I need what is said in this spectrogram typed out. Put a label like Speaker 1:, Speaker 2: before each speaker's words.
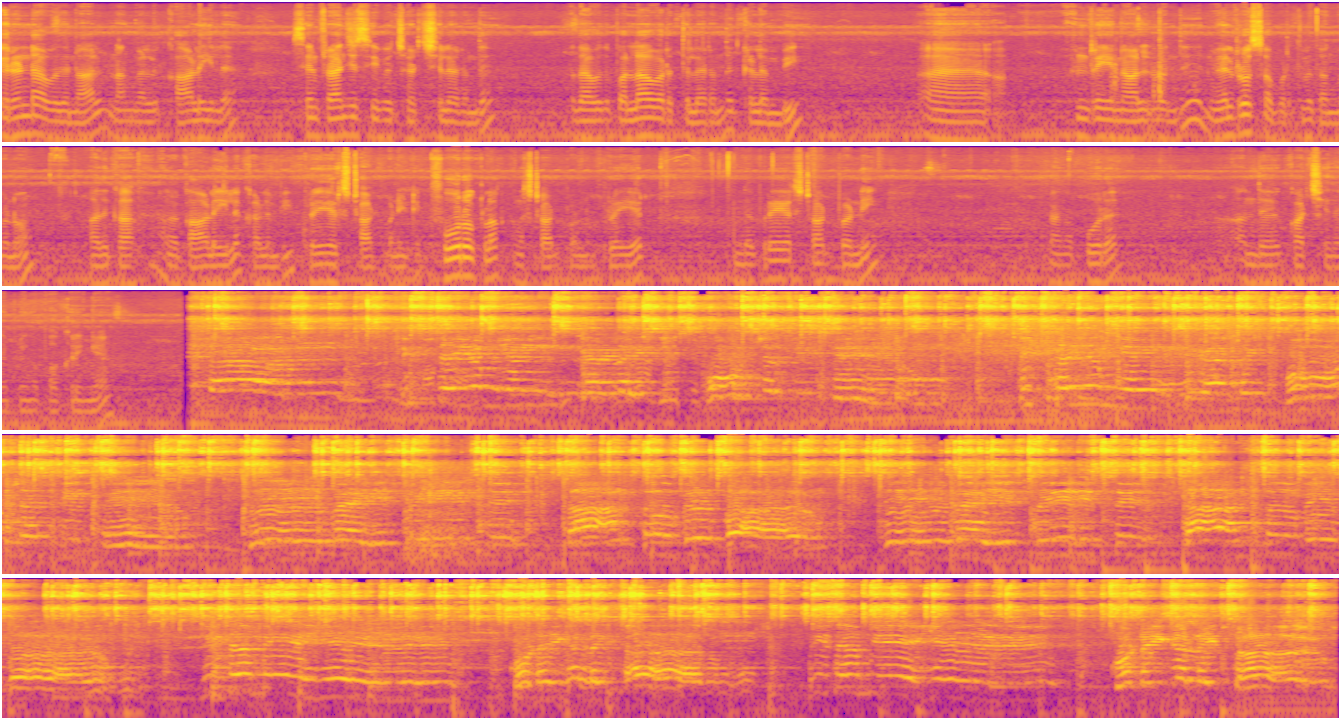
Speaker 1: இரண்டாவது நாள் நாங்கள் காலையில் சென்ட் ஃப்ரான்சிஸ் சேவை சர்ச்சிலிருந்து அதாவது பல்லாவரத்துலேருந்து கிளம்பி அன்றைய நாள் வந்து மெல்ரோசாபுரத்தில் தங்கினோம். அதுக்காக நாங்கள் காலையில் கிளம்பி ப்ரேயர் ஸ்டார்ட் பண்ணிவிட்டு ஃபோர் ஓ கிளாக் நாங்கள் ஸ்டார்ட் பண்ணோம் ப்ரேயர் அந்த ப்ரேயர் ஸ்டார்ட் பண்ணி நாங்கள் போகிற அந்த காட்சியை தான் இப்போ நீங்கள் பார்க்குறீங்க
Speaker 2: நிச்சயம் எங்களை மோட்சத்தில் சேரும் நிச்சயம் எங்களை மோட்சத்தில் சேரும் தேவையை பிரித்து தான் துவிபாரும் தேவையை பிரித்து தான் துவிபாரும் இதமே ஏழு கொடைகளை தாரும். இதமே ஏழு கொடைகளை தாரும்.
